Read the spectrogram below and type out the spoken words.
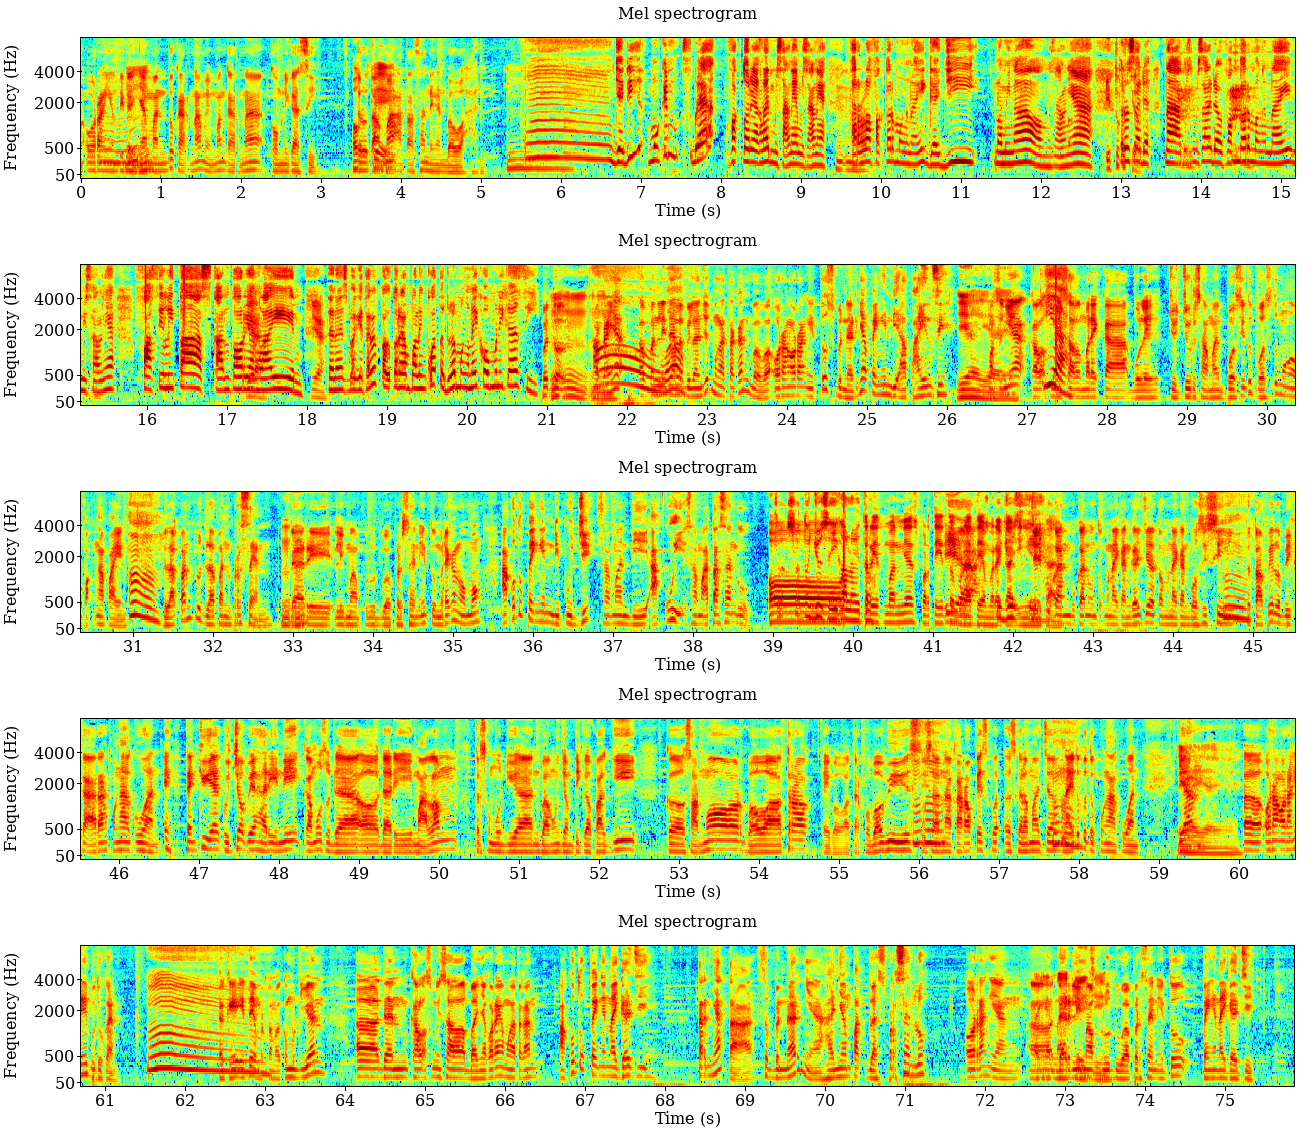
orang yang tidak nyaman itu karena memang karena komunikasi, Oke. terutama atasan dengan bawahan. Hmm, jadi mungkin sebenarnya faktor yang lain misalnya misalnya taruhlah faktor mengenai gaji nominal misalnya. Itu terus kecil. ada nah terus misalnya ada faktor mengenai misalnya fasilitas kantor yang Iya. lain Iya. dan lain sebagainya. Tapi faktor yang paling kuat adalah mengenai komunikasi. Betul. Mm-mm. Makanya Oh, penelitian wow. lebih lanjut mengatakan bahwa orang-orang itu sebenarnya pengen diapain sih? Iya, iya. Maksudnya kalau Iya. misal mereka boleh jujur sama bos itu bos itu mau ngapa- ngapain? Mm. 88% dari 52% itu mereka ngomong aku tuh pengen dipuji sama diakui sama atasanku. Oh, Setuju sih kalau itu. Treatmentnya seperti itu Iya, berarti yang mereka setuju sih. inginkan. Jadi bukan bukan untuk menaikkan gaji atau menaikkan posisi, Hmm. tetapi lebih ke arah pengakuan. Eh, thank you ya, good job ya hari ini kamu sudah eh, dari malam terus kemudian bangun jam 3 pagi ke Sunmore bawa truk, eh bawa truk bawa bis di sana karaoke eh, segala macam. Nah, itu bentuk pengakuan Iya, yang iya, iya. eh, orang-orang ini butuhkan. Hmm. Oke, itu yang pertama. Kemudian eh, dan kalau semisal banyak orang yang mengatakan aku tuh pengen naik gaji. Ternyata sebenarnya hanya 14% loh orang yang eh, Pengen naik dari gaji. 52% itu pengen naik gaji.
